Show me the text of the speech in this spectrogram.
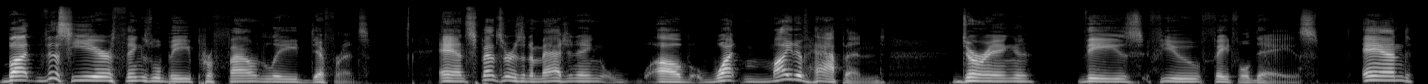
But this year, things will be profoundly different. And Spencer is an imagining of what might have happened during these few fateful days. And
